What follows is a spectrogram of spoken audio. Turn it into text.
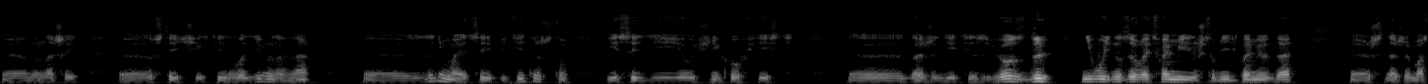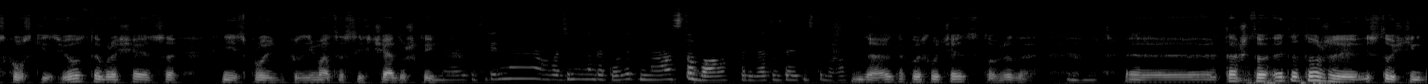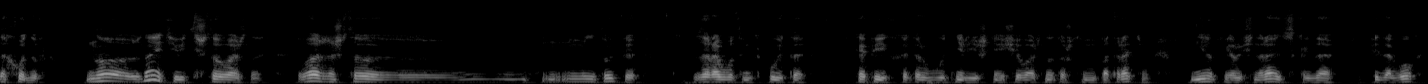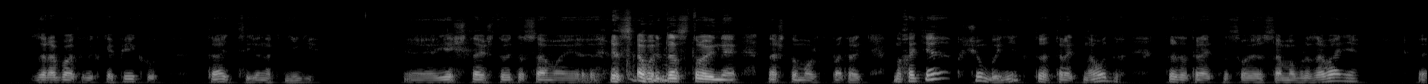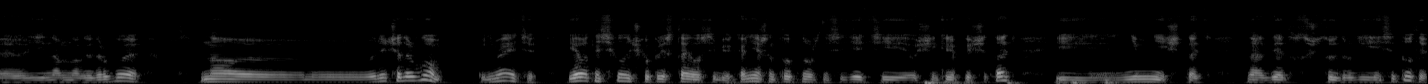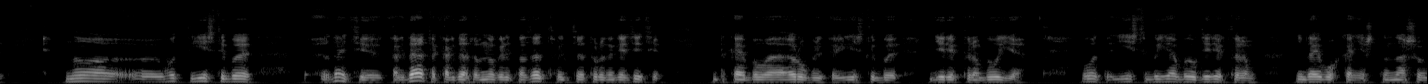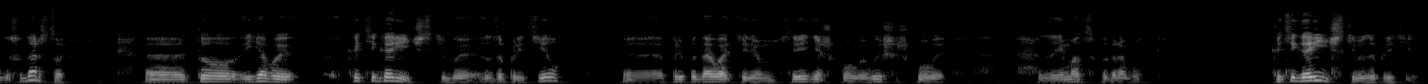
на нашей встрече Екатерина Владимировна, она занимается репетиторством, и среди ее учеников есть э, даже дети звезды, не будем называть фамилии, чтобы не рекламировать, да, э, что даже московские звезды обращаются к ней с просьбой позаниматься с их чадушкой. Да, Екатерина Владимировна готовит на 100 баллов. Ребята сдают на 100 баллов. Да, такое случается тоже, да. Угу. Э, так что это тоже источник доходов. Но знаете ведь, что важно? Важно, что э, мы не только заработаем какую-то копейку, которая будет не лишняя, еще важно то, что мы потратим. Мне, например, очень нравится, когда педагог зарабатывает копейку, тратит ее на книги. Э, я считаю, что это самое, самое достойное, на что можно потратить. Но хотя, почему бы и нет, кто-то тратит на отдых, кто-то тратит на свое самообразование э, и на многое другое. Но э, речь о другом, понимаете? Я вот на секундочку представил себе, конечно, тут нужно сидеть и очень крепко считать, и не мне считать, для этого существуют другие институты, но э, вот если бы, знаете, когда-то, когда-то, много лет назад в литературной газете такая была рубрика «Если бы директором был я». Вот если бы я был директором, не дай бог, конечно, нашего государства, э, то я бы категорически бы запретил Э, преподавателям средней школы, высшей школы заниматься подработкой. Категорически бы запретил.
